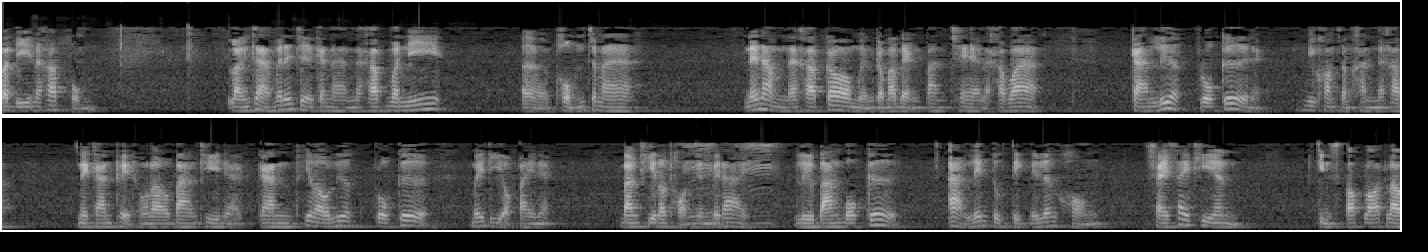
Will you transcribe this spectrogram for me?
วัสดีนะครับผม หลังจากไม่ได้เจอกันนานนะครับ วันนี้เอ่อผมจะมาแนะนำนะครับ ก็เหมือนกับมาแบ่งปันแชร์แหละครับว่า การเลือกโบรกเกอร์เนี่ย มีความสำคัญนะครับ ในการเทรดของเราบางทีเนี่ย การที่เราเลือกโบรกเกอร์ไม่ดีออกไปเนี่ย บางทีเราถอนเงินไม่ได้ หรือบางโบรกเกอร์อาจเล่นตุกติกในเรื่องของใช้ไส้เทียน กินสต็อปลอสเรา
